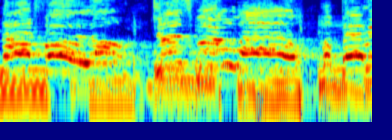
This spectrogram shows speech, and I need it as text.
not for long, just for a while, I bury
